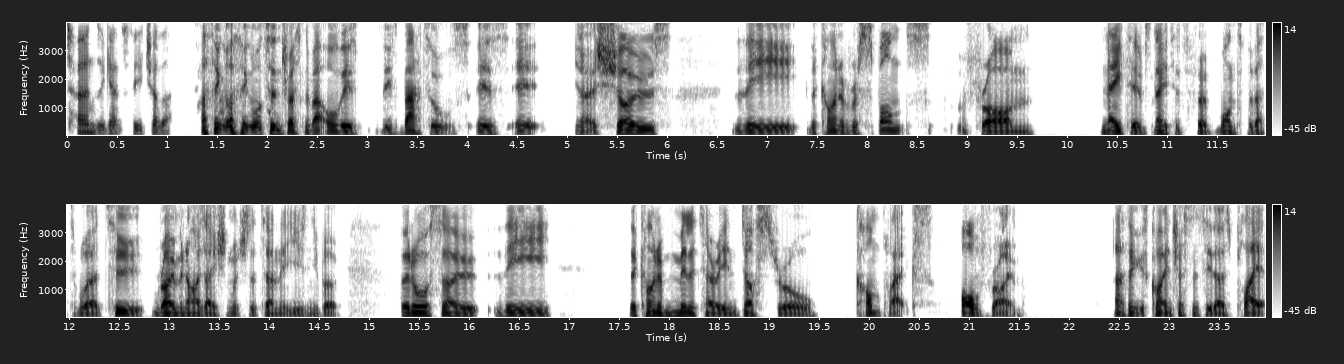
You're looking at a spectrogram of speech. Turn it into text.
turns against each other. I think I think what's interesting about all these these battles is it you know it shows the the kind of response from natives, natives for want of a better word, to Romanization, which is a term that you use in your book, but also the the kind of military industrial complex of Rome. And I think it's quite interesting to see those play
